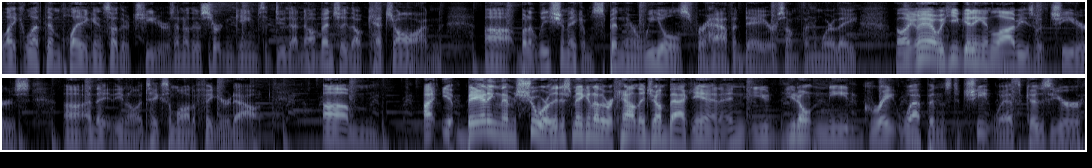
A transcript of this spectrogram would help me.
like let them play against other cheaters. I know there's certain games that do that. Now eventually they'll catch on, uh, but at least you make them spin their wheels for half a day or something, where they they're like, yeah, we keep getting in lobbies with cheaters, uh, and they you know it takes them a while to figure it out. Um, banning them, sure, they just make another account, and they jump back in, and you you don't need great weapons to cheat with because you're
